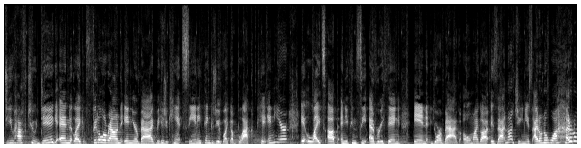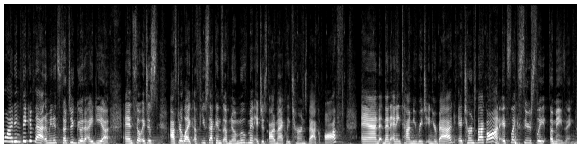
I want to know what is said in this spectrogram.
do you have to dig and like fiddle around in your bag because you can't see anything because you have like a black pit in here. It lights up and you can see everything in your bag. Oh my God, is that not genius? I don't know why, I don't know why I didn't think of that. I mean, it's such a good idea. And so it just, after like a few seconds of no movement, it just automatically turns back off. And then anytime you reach in your bag, it turns back on. It's like seriously amazing.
